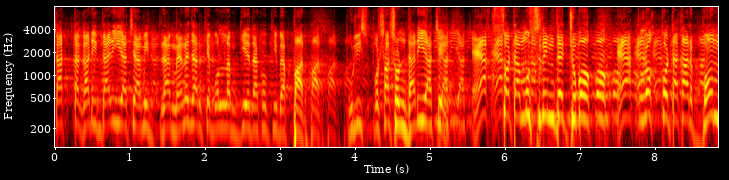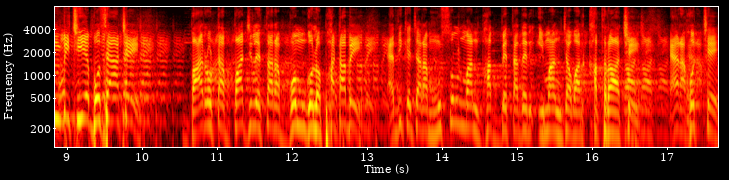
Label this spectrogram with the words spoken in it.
চারটা গাড়ি দাঁড়িয়ে আছে, আমি ম্যানেজারকে বললাম, গিয়ে দেখো কি ব্যাপার। পুলিশ প্রশাসন দাঁড়িয়ে আছে। একশোটা মুসলিমদের যুবক, এক লক্ষ টাকার বোম বিছিয়ে বসে আছে। বারোটা বাজলে তারা বোমগুলো ফাটাবে। এদিকে যারা মুসলমান ভাববে তাদের ইমান যাওয়ার খাতরা আছে। এরা হচ্ছে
